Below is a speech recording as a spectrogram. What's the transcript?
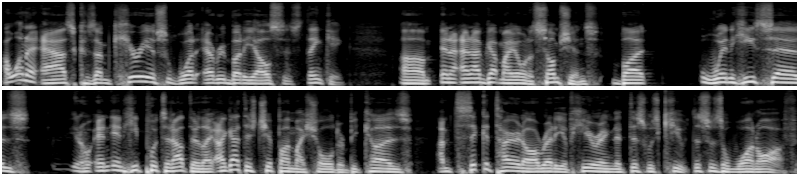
I want to ask because I'm curious what everybody else is thinking. Um, and and I've got my own assumptions, but when he says, you know, and and he puts it out there like I got this chip on my shoulder because I'm sick and tired already of hearing that this was cute, this was a one off,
